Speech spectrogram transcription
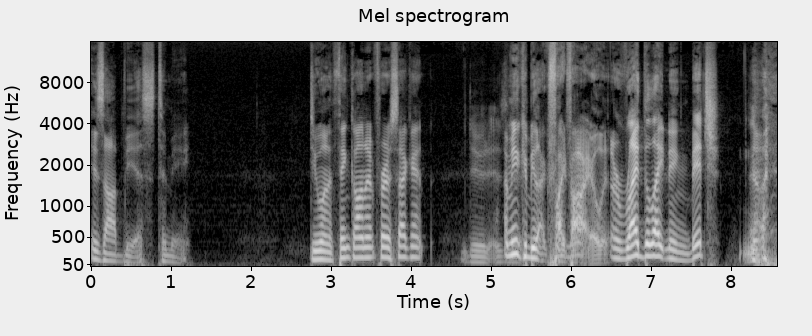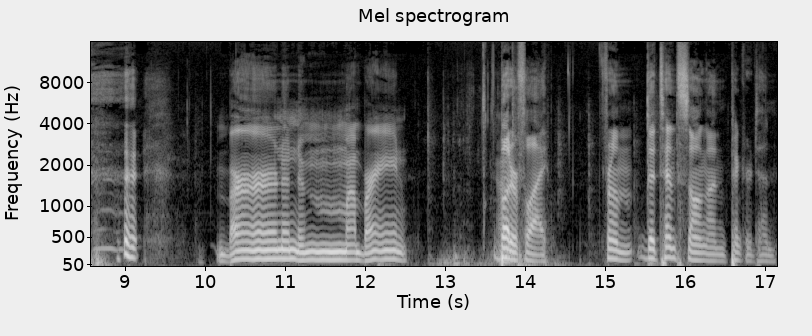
is obvious to me. Do you want to think on it for a second? Dude, is I mean, it could be like "Fight Fire" or "Ride the Lightning," bitch. No. burning in my brain. Butterfly from the tenth song on Pinkerton,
